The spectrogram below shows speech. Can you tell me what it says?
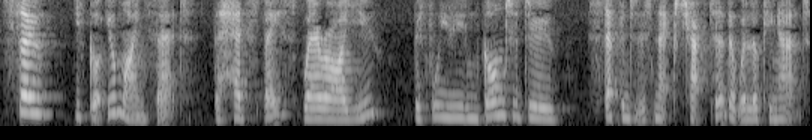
So you've got your mindset, the headspace, where are you? Before you've even gone to do step into this next chapter that we're looking at,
